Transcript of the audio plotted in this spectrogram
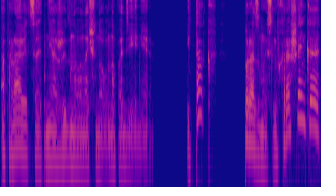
оправиться от неожиданного ночного нападения. Итак, поразмыслив хорошенько,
